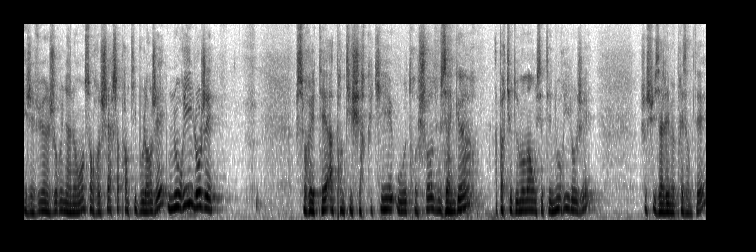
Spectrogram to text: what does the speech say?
et j'ai vu un jour une annonce on recherche apprenti boulanger, nourri, logé ça aurait été apprenti charcutier ou autre chose, ou zingueur, à partir du moment où c'était nourri, logé, je suis allé me présenter.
